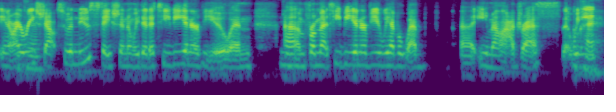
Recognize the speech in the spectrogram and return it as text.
you know i okay. reached out to a news station and we did a tv interview and yeah. um, from that tv interview we have a web uh, email address that we okay.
